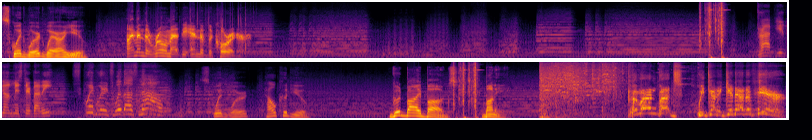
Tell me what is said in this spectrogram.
Squidward, where are you? I'm in the room at the end of the corridor. Drop your gun, Mr. Bunny. Squidward's with us now. Squidward, how could you? Goodbye, Bugs. Bunny. Come on, Bugs. We gotta get out of here.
